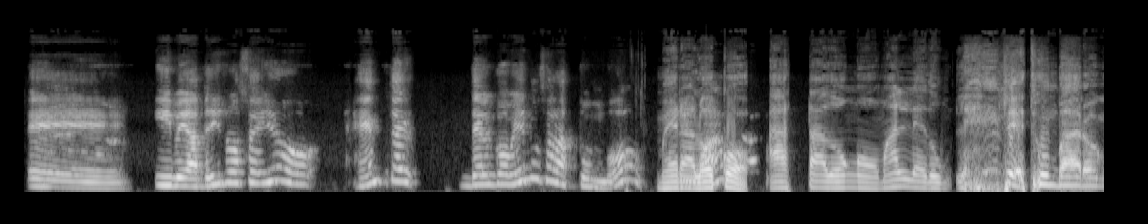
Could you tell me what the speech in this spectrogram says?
eh, y Beatriz Rosselló, gente del gobierno se las tumbó. Mira, loco, hasta Don Omar le, le, tumbaron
